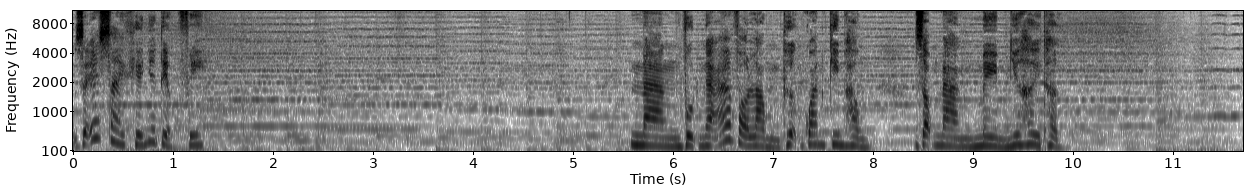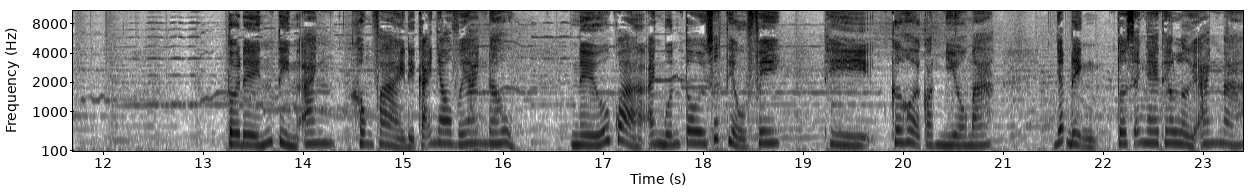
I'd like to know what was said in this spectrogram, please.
dễ sai khiến như Tiểu Phi Nàng vụt ngã vào lòng thượng quan Kim Hồng, Giọng nàng mềm như hơi thở. Tôi đến tìm anh, không phải để cãi nhau với anh đâu. Nếu quả anh muốn tôi rất Tiểu Phi, Thì cơ hội còn nhiều mà. Nhất định tôi sẽ nghe theo lời anh mà.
